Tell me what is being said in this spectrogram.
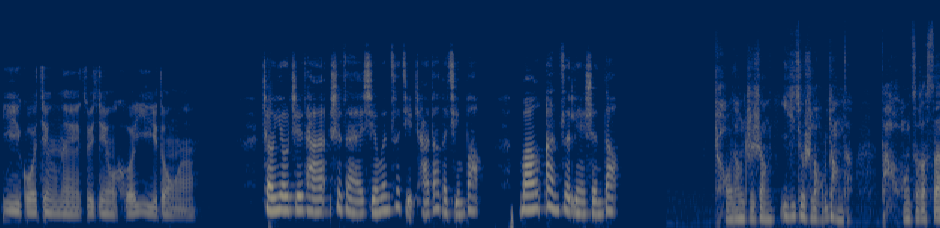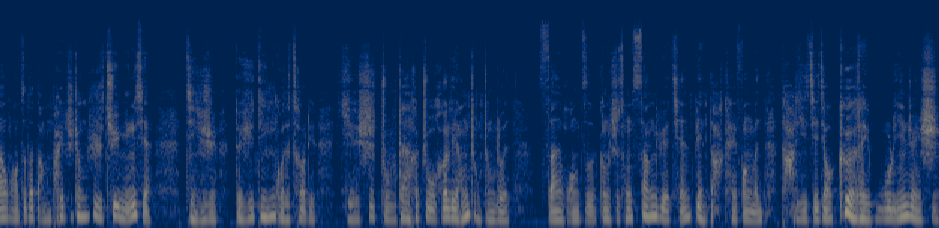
一国境内最近有何异动啊？”程优知他是在询问自己查到的情报，忙暗自敛神道：“朝堂之上依旧是老样子，大皇子和三皇子的党派之争日趋明显。近日对于丁国的策略，也是主战和主和两种争论。”三皇子更是从三个月前便打开房门，大力结交各类武林人士。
